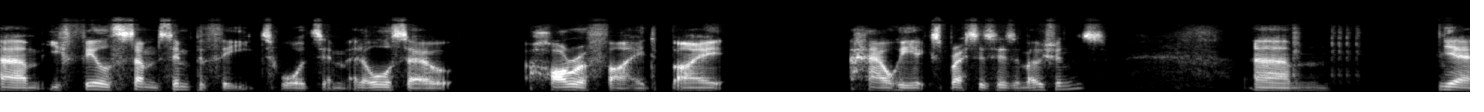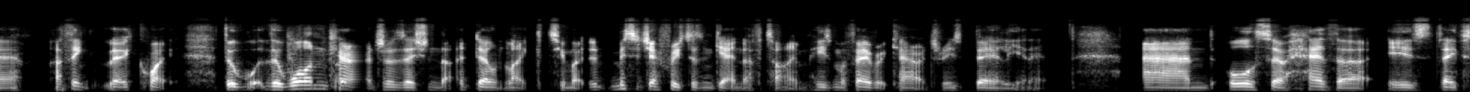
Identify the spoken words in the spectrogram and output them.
um, you feel some sympathy towards him and also horrified by how he expresses his emotions. Um, yeah, I think they're quite the the one characterization that I don't like too much. Mr. Jeffries doesn't get enough time. He's my favorite character. He's barely in it, and also Heather is they've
